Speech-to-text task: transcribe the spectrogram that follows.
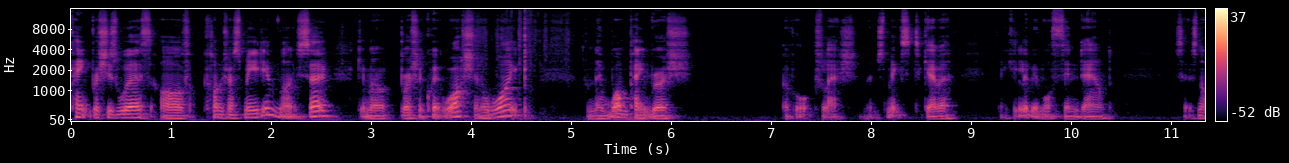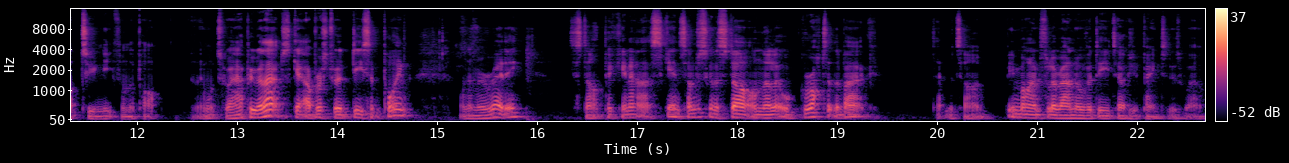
paintbrushes worth of contrast medium, like so. Give my brush a quick wash and a wipe, and then one paintbrush of Ork Flesh. And then just mix it together, make it a little bit more thin down, so it's not too neat from the pot. And then once we're happy with that, just get our brush to a decent point, and then we're ready to start picking out that skin. So I'm just going to start on the little grot at the back. Take my time. Be mindful around all the details you painted as well.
